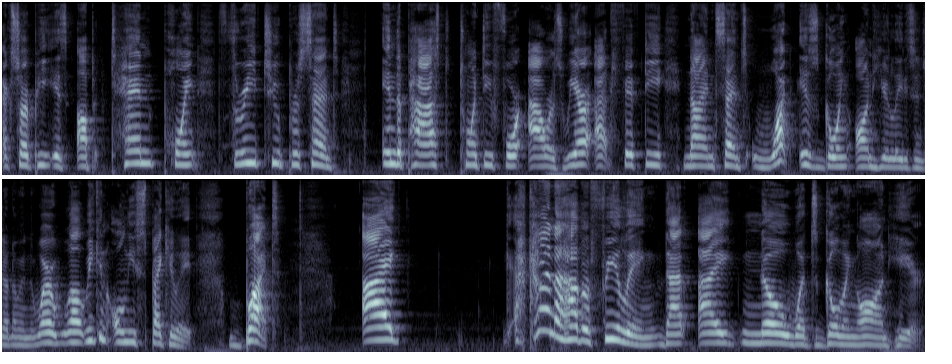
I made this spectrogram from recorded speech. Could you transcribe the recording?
XRP is up 10.32% in the past 24 hours. We are at 59 cents. What is going on here, ladies and gentlemen? Where, well, we can only speculate. But I kind of have a feeling that I know what's going on here.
